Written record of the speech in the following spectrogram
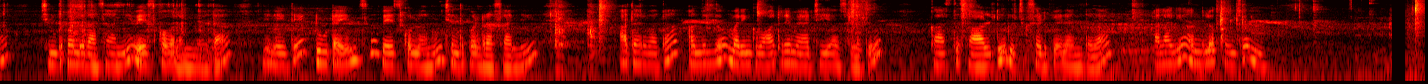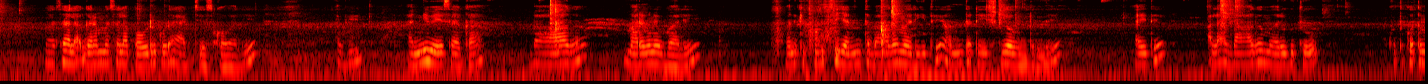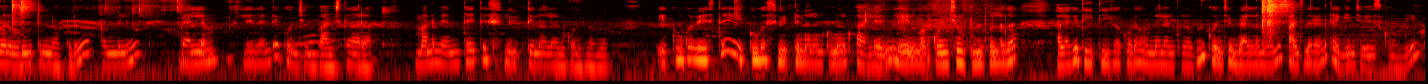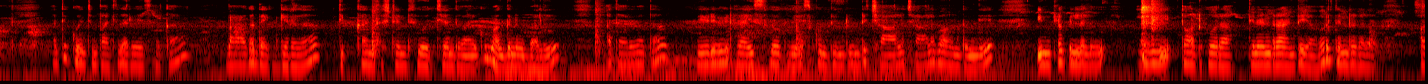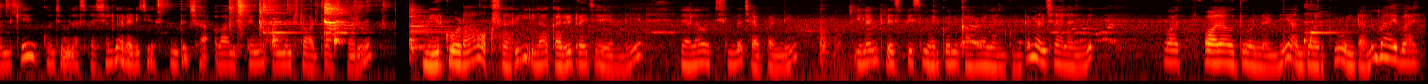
చింతపండు రసాన్ని వేసుకోవాలన్నమాట. నేనైతే టూ టైమ్స్ వేసుకున్నాను చింతపండు రసాన్ని. ఆ తర్వాత అందులో మరి ఇంక వాటర్ ఏమి యాడ్ చేయవసరం లేదు. కాస్త సాల్ట్ రుచికి సరిపోయినంతగా. అలాగే అందులో కొంచెం మసాలా గరం మసాలా పౌడర్ కూడా యాడ్ చేసుకోవాలి. అవి అన్నీ వేశాక బాగా మరగనివ్వాలి. మనకి పులుసు ఎంత బాగా మరిగితే అంత టేస్ట్గా ఉంటుంది. అయితే అలా బాగా మరుగుతూ కొత్త కొత్త మనం ఉడుకుతున్నప్పుడు అందులో బెల్లం లేదంటే కొంచెం పంచదార మనం ఎంతైతే స్వీట్ తినాలనుకుంటున్నామో ఎక్కువగా వేస్తే ఎక్కువగా స్వీట్ తినాలనుకున్నందుకు పర్లేదు. లేదు మాకు కొంచెం పుల్ల పుల్లగా అలాగే తీతీగా కూడా ఉండాలనుకున్నప్పుడు కొంచెం బెల్లం అయినా పంచదార అయినా తగ్గించి వేసుకోండి. అయితే కొంచెం పంచదార వేసాక బాగా దగ్గరగా థిక్ కన్సిస్టెన్సీ వచ్చేంత వరకు మగ్గనివ్వాలి. ఆ తర్వాత వేడి వేడి రైస్లోకి వేసుకొని తింటుంటే చాలా చాలా బాగుంటుంది. ఇంట్లో పిల్లలు ఇది తోటకూర తినండిరా అంటే ఎవరు తినరు కదా. అందుకే కొంచెం ఇలా స్పెషల్గా రెడీ చేస్తుంటే చా వాళ్ళు ఇష్టంగా తినడం స్టార్ట్ చేస్తారు. మీరు కూడా ఒకసారి ఇలా కర్రీ ట్రై చేయండి. ఎలా వచ్చిందో చెప్పండి. ఇలాంటి రెసిపీస్ మరికొన్ని కావాలనుకుంటే మన ఛానల్ని ఫాలో అవుతూ ఉండండి. అంతవరకు ఉంటాను. Bye bye.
